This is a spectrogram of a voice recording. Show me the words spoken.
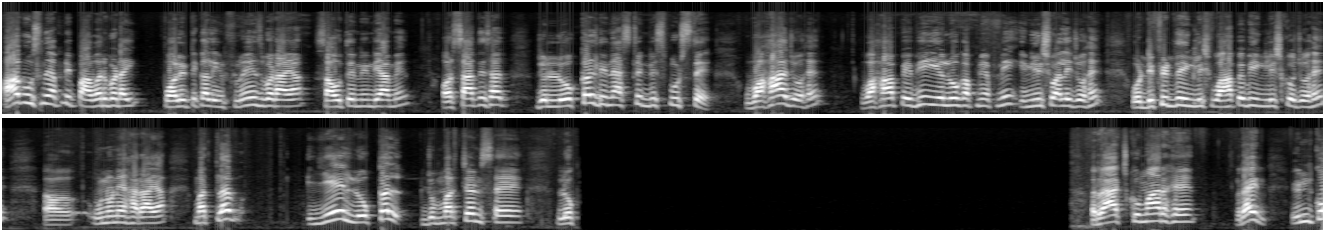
अब उसने अपनी पावर बढ़ाई पॉलिटिकल इन्फ्लुएंस बढ़ाया साउथ इन इंडिया में। और साथ ही साथ जो लोकल डिनेस्टिक डिस्प्यूट्स थे, वहाँ जो है, वहाँ पे भी ये लोग अपने अपनी इंग्लिश वाले जो है, वो डिफिट द इंग्लिश वहाँ पे भी इंग्लिश को जो है उन्होंने हराया। मतलब ये लोकल जो मर्चेंट्स है, लोक राजकुमार है राइट इनको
